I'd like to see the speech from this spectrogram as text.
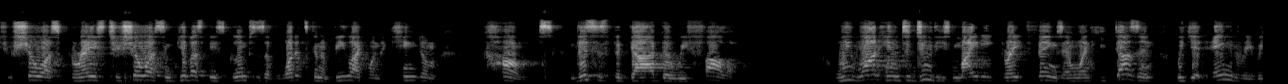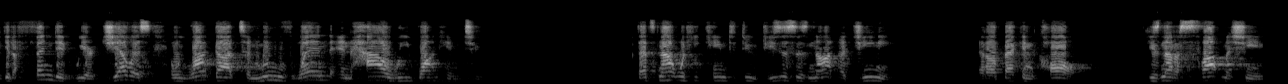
to show us grace, to show us and give us these glimpses of what it's going to be like when the kingdom comes. This is the God that we follow. We want him to do these mighty, great things. And when he doesn't, we get angry, we get offended, we are jealous, and we want God to move when and how we want him to. But that's not what he came to do. Jesus is not a genie at our beck and call. He's not a slot machine.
